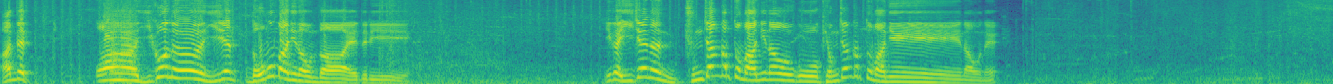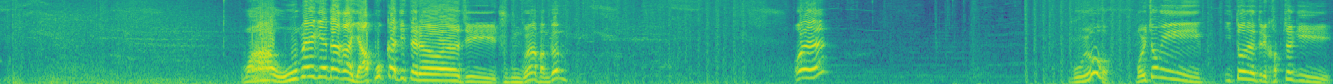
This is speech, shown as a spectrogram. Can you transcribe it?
아 근데 와 이거는 이젠 너무 많이 나온다 애들이. 이거 이제는 중장갑도 많이 나오고 경장갑도 많이 나오네. 와 500에다가 야포까지 때려야지 죽은 거야 방금? 어? 에? 뭐야? 멀쩡히 있던 애들이 갑자기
